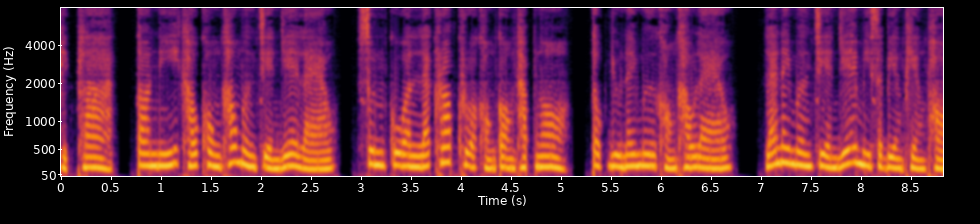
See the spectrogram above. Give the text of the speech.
ผิดพลาด ตอนนี้เขาคงเข้าเมืองเจียนเย่แล้ว ซุนกวนและครอบครัวของกองทัพงอ ตกอยู่ในมือของเขาแล้ว และในเมืองเจียนเย่มีเสบียงเพียงพอ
